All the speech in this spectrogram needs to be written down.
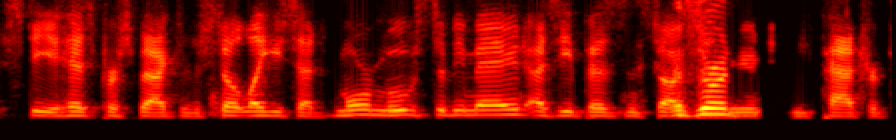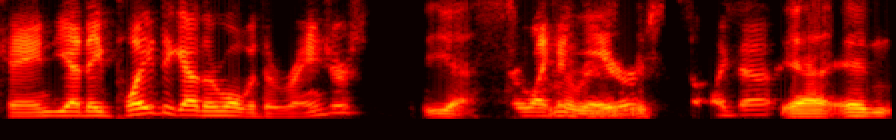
Steve, his perspective, still like you said, more moves to be made I see Pistons there... with Patrick Kane. Yeah, they played together. What with the Rangers? Yes, for like a year, something like that. Yeah, and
